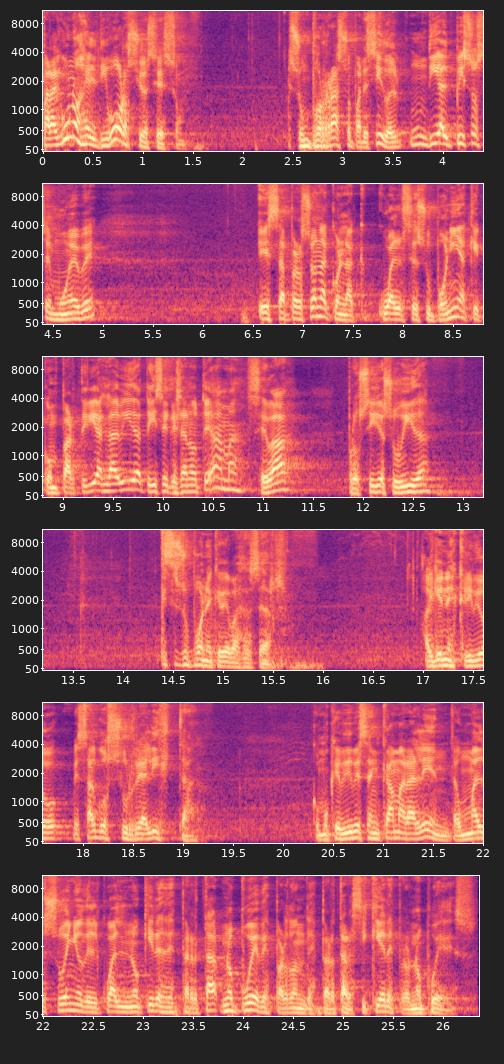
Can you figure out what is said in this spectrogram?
Para algunos el divorcio es eso. Es un porrazo parecido. Un día el piso se mueve. Esa persona con la cual se suponía que compartirías la vida te dice que ya no te ama, se va, prosigue su vida. ¿Qué se supone que debas hacer? Alguien escribió, es algo surrealista, como que vives en cámara lenta, un mal sueño del cual no quieres despertar, no puedes, perdón, despertar, si quieres, pero no puedes.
